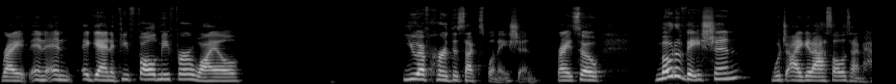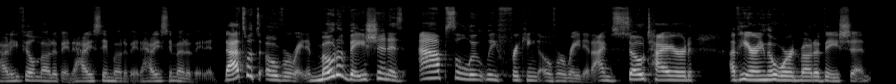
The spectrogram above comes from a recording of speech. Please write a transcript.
right? And and again, if you followed me for a while, you have heard this explanation, right? So motivation, which I get asked all the time, how do you feel motivated? How do you stay motivated? How do you stay motivated? That's what's overrated. Motivation is absolutely freaking overrated. I'm so tired of hearing the word motivation.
